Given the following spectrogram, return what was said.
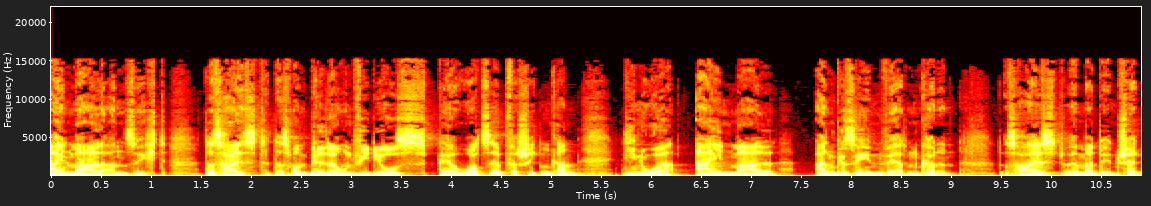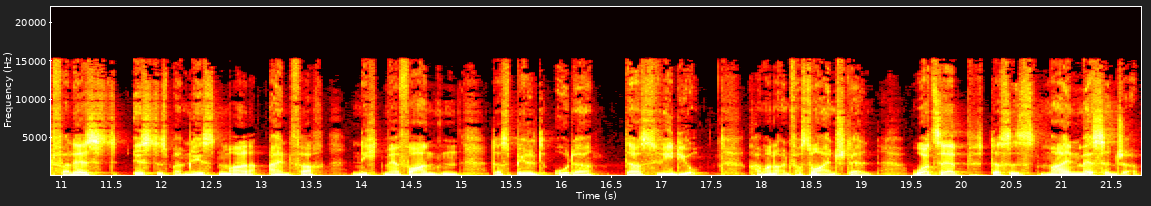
Einmalansicht. Das heißt, dass man Bilder und Videos per WhatsApp verschicken kann, die nur einmal angesehen werden können. Das heißt, wenn man den Chat verlässt, ist es beim nächsten Mal einfach nicht mehr vorhanden, das Bild oder das Video. Kann man einfach so einstellen. WhatsApp, das ist mein Messenger.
